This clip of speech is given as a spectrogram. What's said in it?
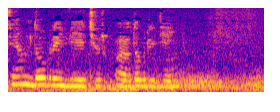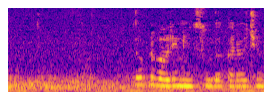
Всем добрый вечер, а, добрый день. Доброго времени суток, короче.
